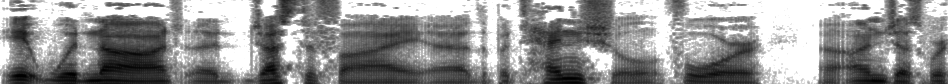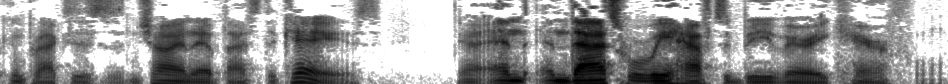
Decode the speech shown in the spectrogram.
it would not uh, justify uh, the potential for uh, unjust working practices in China if that's the case. Uh, and and that's where we have to be very careful.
